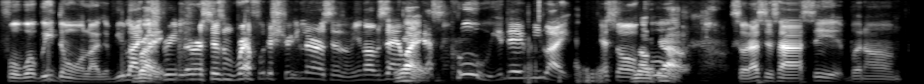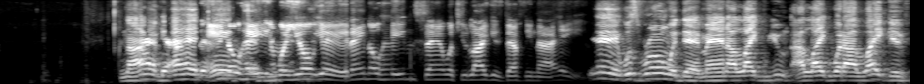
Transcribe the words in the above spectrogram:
for what we doing. Like if you like right. the street lyricism, rep for the street lyricism. You know what I'm saying? Right. Like that's cool. You dig me? Like that's all no cool. Doubt. So that's just how I see it. But um, no, I had, I had, ain't no hating when you don't. Yeah, it ain't no hating. Saying what you like is definitely not hating. Yeah, what's wrong with that, man? I like you. I like what I like. If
